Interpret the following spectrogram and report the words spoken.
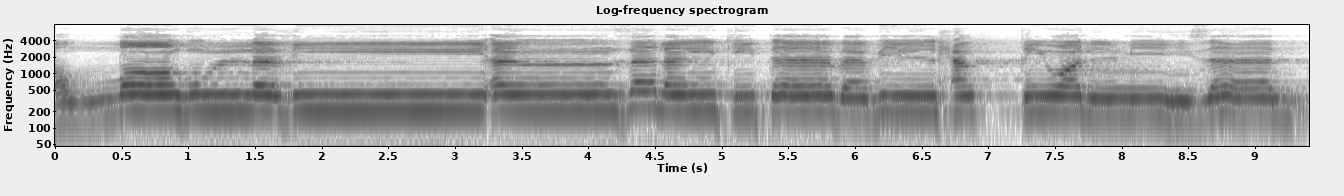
الله الذي أنزل الكتاب بالحق والميزان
